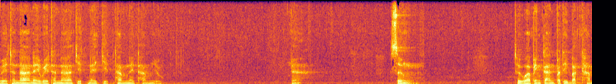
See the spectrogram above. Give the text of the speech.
เวทนาในเวทนาจิตในจิตธรรมในธรรมอยู่นะซึ่ง ถือว่าเป็นการปฏิบัติธรรม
